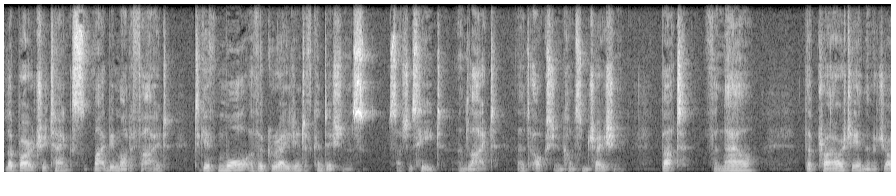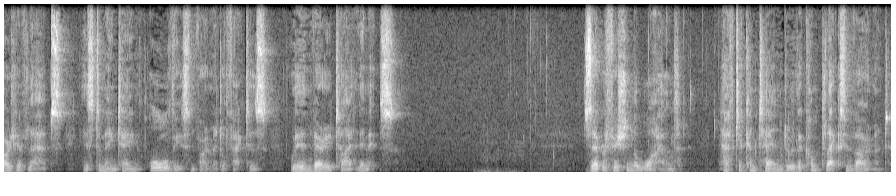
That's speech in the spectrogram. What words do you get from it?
laboratory tanks might be modified to give more of a gradient of conditions, such as heat and light and oxygen concentration. But, for now, the priority in the majority of labs is to maintain all these environmental factors within very tight limits. Zebrafish in the wild have to contend with a complex environment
